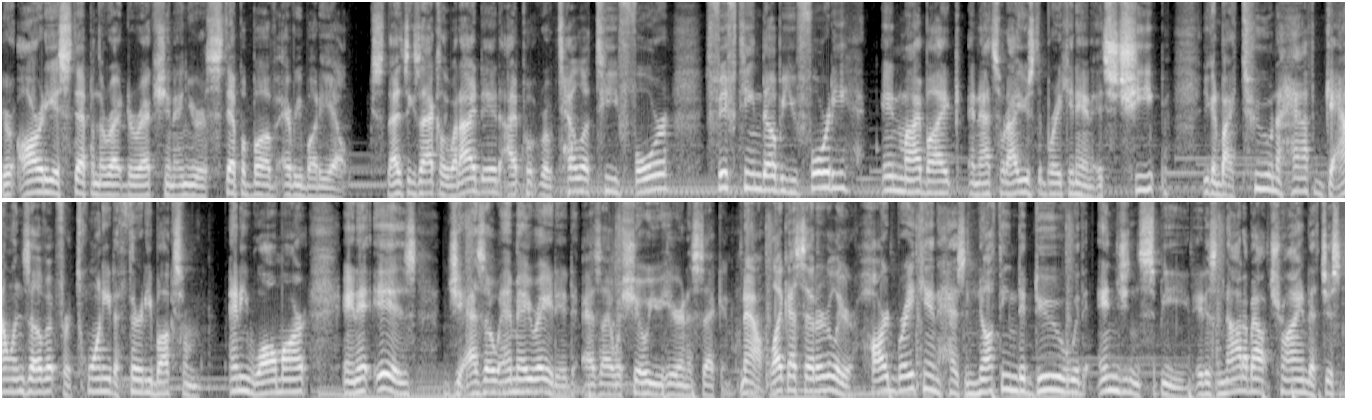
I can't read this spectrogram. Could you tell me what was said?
you're already a step in the right direction and you're a step above everybody else. That's exactly what I did. I put Rotella T4 15W40 in my bike and that's what I used to break it in. It's cheap. You can buy two and a half gallons of it for 20 to 30 bucks from any Walmart, and it is JASO MA rated, as I will show you here in a second. Now, like I said earlier, hard break-in has nothing to do with engine speed. It is not about trying to just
